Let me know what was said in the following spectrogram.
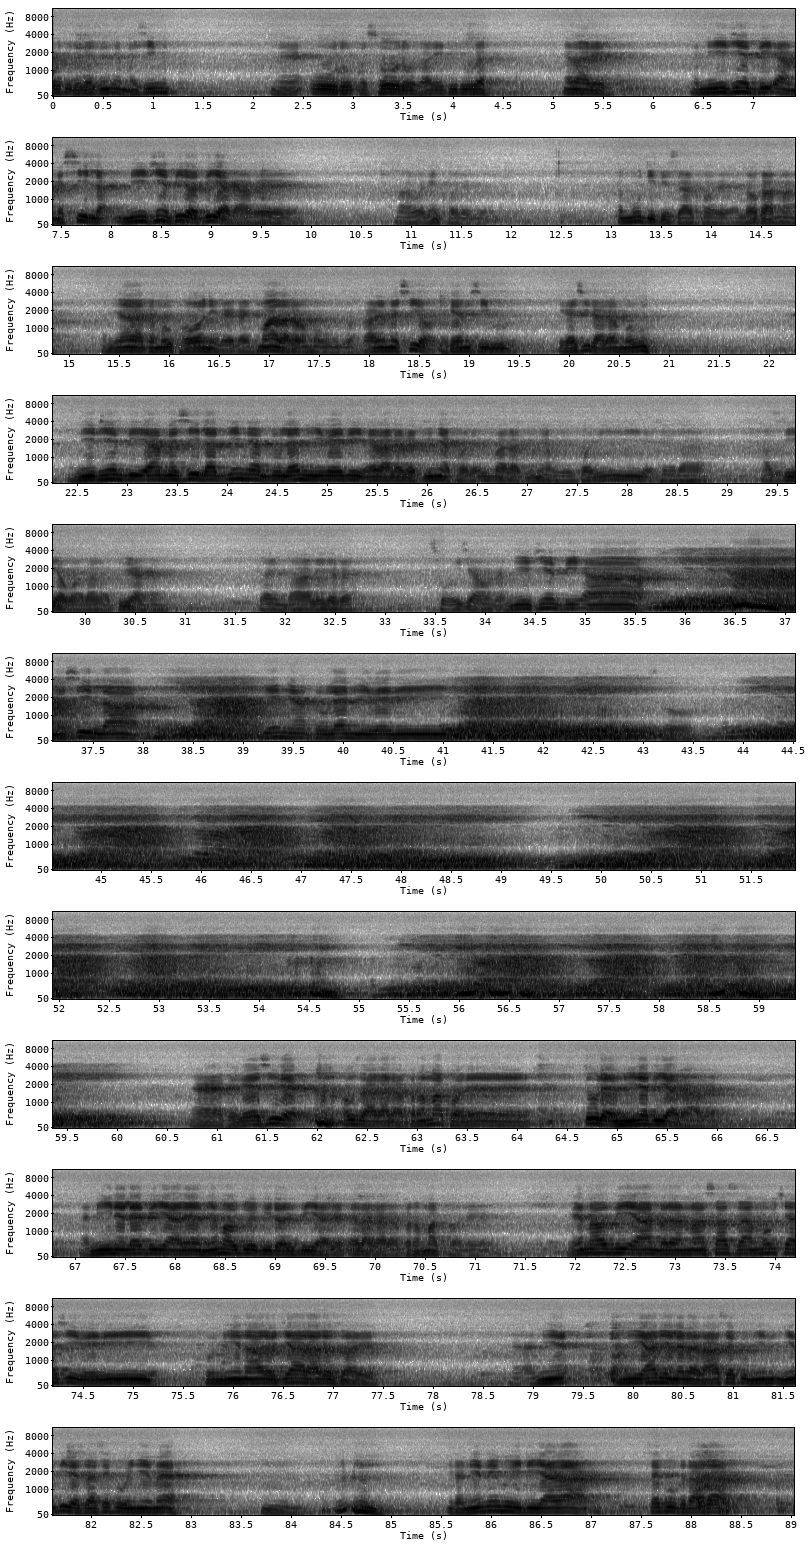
ဝတ္ထုတကယ်စင်းနဲ့မရှိဘူးအဲအိုးတို့ပစိုးတို့ဒါတွေအတူတူပဲအဲဒါတွေအမည်ဖြင့်သိအပ်မရှိလားအမည်ဖြင့်သိတော့သိရတာပဲဘာဝရင်ခေါ်တယ်လို့သမုဒိသစ္စာခေါ်တယ်လောကမှာအများကသမုတ်ခေါ်နေတဲ့အတိုင်းမှားတာတော့မဟုတ်ဘူးသူကဒါပေမဲ့ရှိတော့တကယ်မရှိဘူးတကယ်ရှိတာတော့မဟုတ်ဘူးအမည်ဖြင့်သိအပ်မရှိလားပညာသူလည်းမြည်ပဲသည်အဲဒါလည်းပဲပညာခေါ်တယ်ဥပါဒပညာကိုခေါ်သည်တဲ့ဒါက အာဇရိယဝါဒကပြရတယ်။ဒါရင်ဒါလေးလည်းပဲဆိုကြအောင်အမြင်ဖြင့်ပြီးအားမရှိလားပညာသူလည်းမြည်ပဲသည်ဆိုအဲတကယ်ရှိတဲ့ဥစ္စာကတော့ပရမတ် ခေါ်တယ်သူ့လည်းအမြင်နဲ့သိရတာပဲအမြင်နဲ့လည်းသိရတယ်မျက်မှောက်တွေ့ပြီးတော့သိရတယ်အဲ့ဒါကတော့ပရမတ်ခေါ်တယ်မျက်မှောက်သိအားပရမတ်ဆဆမုတ်ချရှိပေသည်သူမြင်တာတော့ကြားတာတော့ဆိုရတယ်အမြင်အမြင်အပြင်လည်းပဲဒါစက္ခုမြင်မြင်သိတယ်ဆိုတာစက္ခုဝိညာဉ်ပဲอืมဒီကမြင်သိမှုတရားကစက္ခုပဒါရ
